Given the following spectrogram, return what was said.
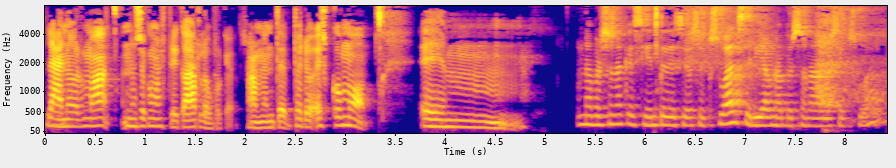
la norma, no sé cómo explicarlo, porque realmente, pero es como. Em, una persona que siente deseo sexual sería una persona alosexual.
